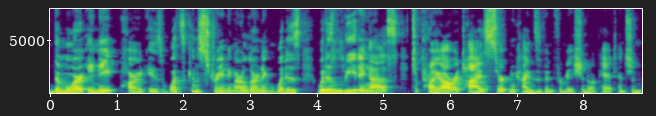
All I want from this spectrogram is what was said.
the more innate part is what's constraining our learning? What is what is leading us to prioritize certain kinds of information or pay attention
